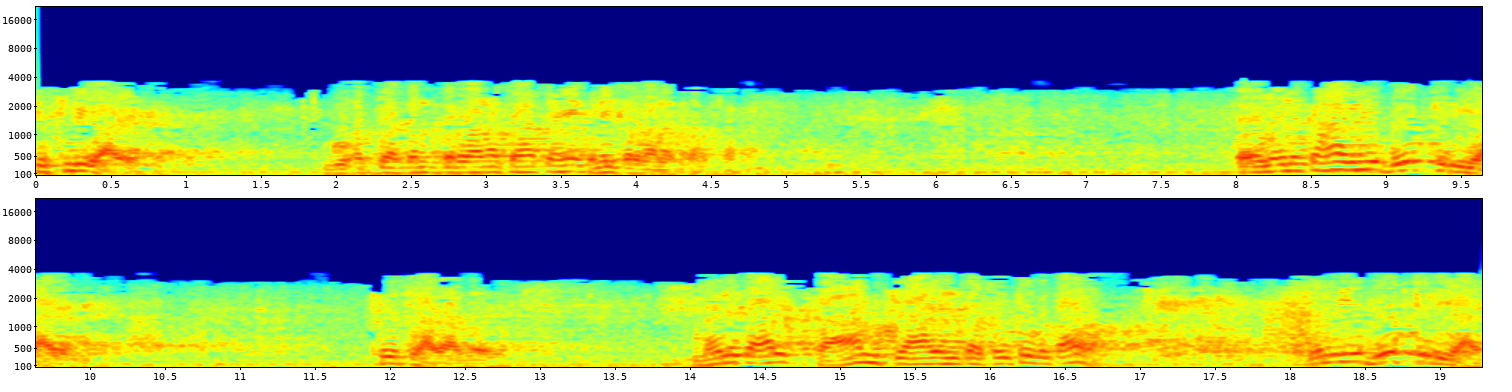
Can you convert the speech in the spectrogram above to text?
किस लिए आए? हैं गोहत्या बंद करवाना चाहते हैं कि नहीं करवाना चाहते हैं? तो उन्होंने कहा, ये वोट के लिए आए हैं। फिर से आवाज़ मैंने कहा, अरे, काम क्या है इनका? तो तो बताओ। बोले ये वोट के लिए आए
